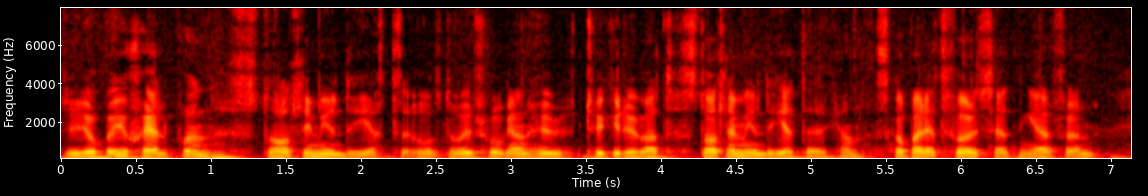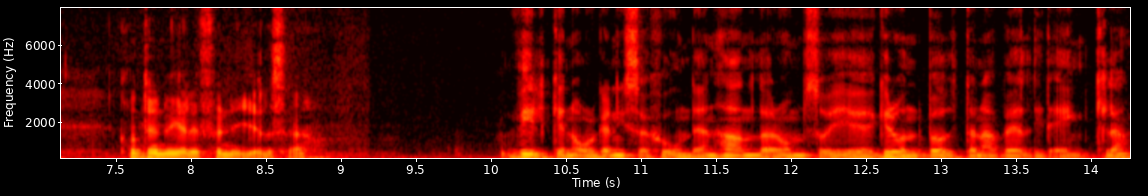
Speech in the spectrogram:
Du jobbar ju själv på en statlig myndighet och då är frågan hur tycker du att statliga myndigheter kan skapa rätt förutsättningar för en kontinuerlig förnyelse? Vilken organisation den handlar om så är grundbultarna väldigt enkla.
